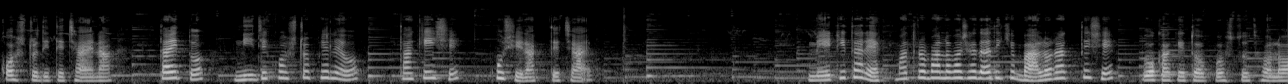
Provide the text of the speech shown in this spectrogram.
কষ্ট দিতে চায় না। তাই তো নিজে কষ্ট পেলেও তাকেই সে খুশি রাখতে চায়। মেয়েটি তার একমাত্র ভালোবাসা দাদিকে ভালো রাখতে সে বোকাকে তো প্রস্তুত হলো।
